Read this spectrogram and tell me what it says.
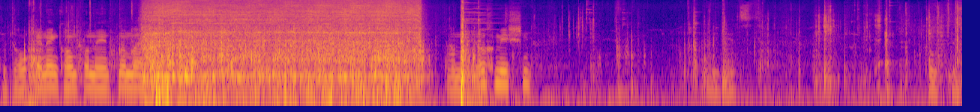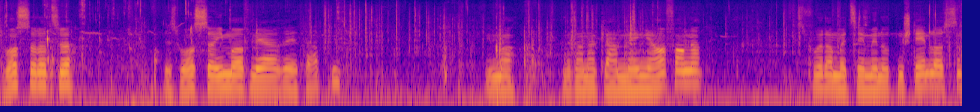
Die trockenen Komponenten einmal, einmal durchmischen. Und jetzt kommt das Wasser dazu. Das Wasser immer auf mehrere Etappen. Immer mit einer kleinen Menge anfangen. Das Futter einmal 10 Minuten stehen lassen,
